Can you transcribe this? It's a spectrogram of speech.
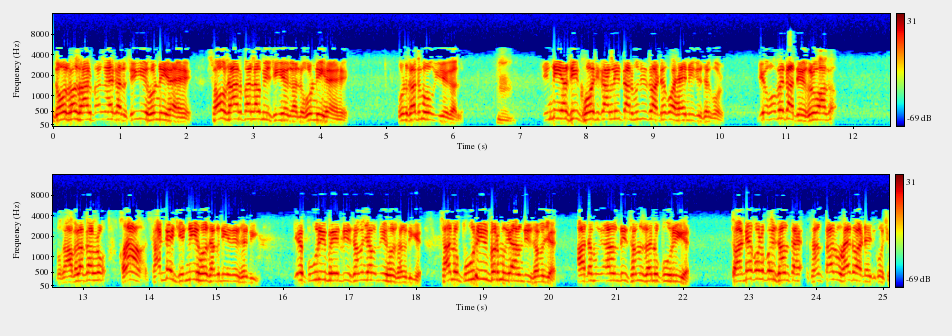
200 ਸਾਲ ਪਹਿਲਾਂ ਇਹ ਗੱਲ ਸੀਗੀ ਹੁਣ ਨਹੀਂ ਹੈ ਇਹ। 100 ਸਾਲ ਪਹਿਲਾਂ ਵੀ ਸੀ ਇਹ ਗੱਲ ਹੁਣ ਨਹੀਂ ਹੈ ਇਹ। ਹੁਣ ਖਤਮ ਹੋ ਗਈ ਇਹ ਗੱਲ। ਹੂੰ। ਜਿੰਨੀ ਅਸੀਂ ਖੋਜ ਕਰ ਲਈ ਧਰਮ ਦੀ ਤੁਹਾਡੇ ਕੋਲ ਹੈ ਨਹੀਂ ਕਿਸੇ ਕੋਲ। ਜੇ ਹੋਵੇ ਤਾਂ ਦੇਖ ਲਓ ਆਗ ਮੁਕਾਬਲਾ ਕਰ ਲਓ। ਹਾਂ, ਸਾਡੇ ਜਿੰਨੀ ਹੋ ਸਕਦੀ ਹੈ ਕਿਸੇ ਦੀ। ਜੇ ਪੂਰੀ ਵੇਦ ਦੀ ਸਮਝ ਆਉਂਦੀ ਹੋ ਸਕਦੀ ਹੈ। ਸਾਨੂੰ ਪੂਰੀ ਬ੍ਰਹਮ ਗਿਆਨ ਦੀ ਸਮਝ ਹੈ। ਆਤਮ ਗਿਆਨ ਦੀ ਸਮਝ ਸਾਨੂੰ ਪੂਰੀ ਹੈ। ਤੁਹਾਡੇ ਕੋਲ ਕੋਈ ਸੰਤ ਹੈ? ਸੰਤਾਂ ਨੂੰ ਹੈ ਤੁਹਾਡੇ 'ਚ ਕੁਝ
